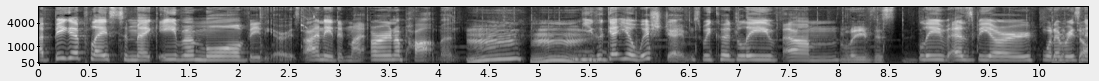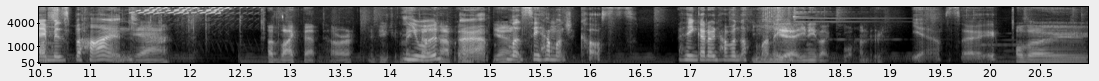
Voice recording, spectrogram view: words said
a bigger place to make even more videos. I needed my own apartment. mm-hmm. You could get your wish, James. We could leave um leave this. leave SBO, whatever his name is, behind. Yeah. I'd like that, Tara. If you could make you that would? happen. Alright. Yeah. Let's see how much it costs. I think I don't have enough money. Yeah, you need like 400. Yeah, so Although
